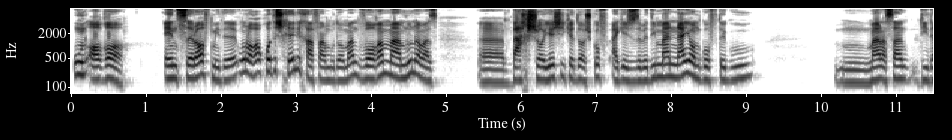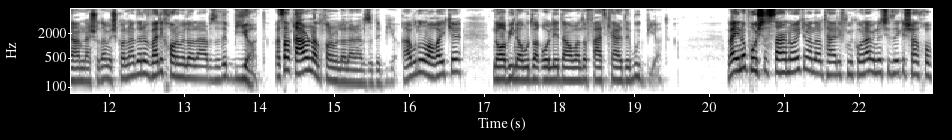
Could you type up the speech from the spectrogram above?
اون آقا انصراف میده اون آقا خودش خیلی خفن بود و من واقعا ممنونم از بخشایشی که داشت. گفت اگه اجازه بدیم من نیام گفتگو. من اصلا دیدم نشدم اشکال نداره ولی خانم لاله اربزاده بیاد. مثلا قرار نبود خانم لاله اربزاده بیاد. قرار بود اون آقایی که نابینا بود و قله دماوند رو فتح کرده بود بیاد. و اینا پشت صحنه‌ای که من دارم تعریف می‌کنم اینا چیزایی که شاید خب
